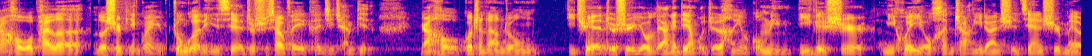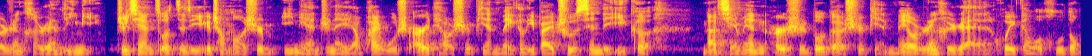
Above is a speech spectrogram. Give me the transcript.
然后我拍了很多视频，关于中国的一些就是消费科技产品。然后过程当中的确就是有两个点，我觉得很有共鸣。第一个是你会有很长一段时间是没有任何人理你。之前做自己一个承诺是一年之内要拍五十二条视频，每个礼拜出新的一个。那前面二十多个视频没有任何人会跟我互动，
